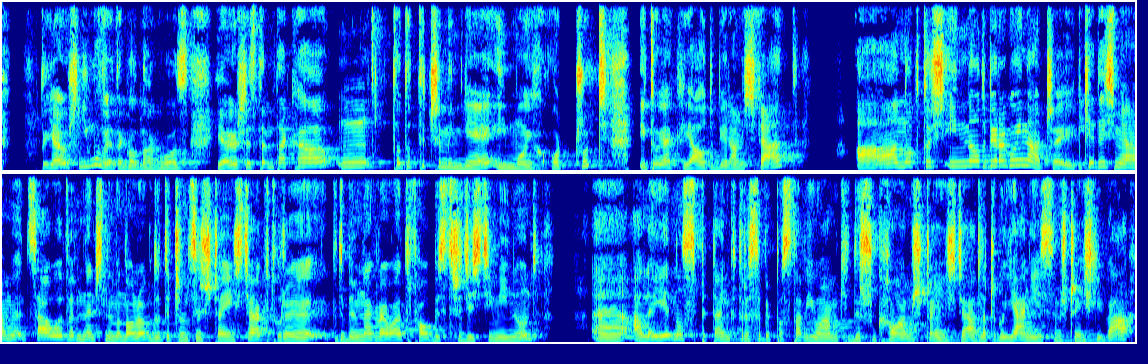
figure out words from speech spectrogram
to ja już nie mówię tego na głos. Ja już jestem taka, mm, to dotyczy mnie i moich odczuć i to, jak ja odbieram świat a no ktoś inny odbiera go inaczej. Kiedyś miałam cały wewnętrzny monolog dotyczący szczęścia, który gdybym nagrała trwałby z 30 minut, e, ale jedno z pytań, które sobie postawiłam, kiedy szukałam szczęścia, dlaczego ja nie jestem szczęśliwa,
